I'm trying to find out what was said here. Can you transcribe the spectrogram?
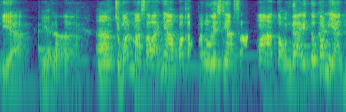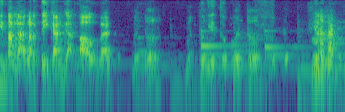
Iya. Ya. Uh, uh, Cuman masalahnya apakah penulisnya sama atau enggak itu kan yang kita nggak ngerti kan, nggak tahu kan. Betul, betul gitu. Betul. Silakan,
